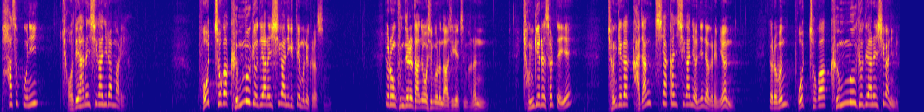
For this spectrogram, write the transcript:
파수꾼이 교대하는 시간이란 말이에요. 보초가 근무 교대하는 시간이기 때문에 그렇습니다. 여러분 군대를 다녀오신 분은 아시겠지만은 경계를 설 때에 경계가 가장 취약한 시간이 언제냐 그러면 여러분 보초가 근무 교대하는 시간입니다.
